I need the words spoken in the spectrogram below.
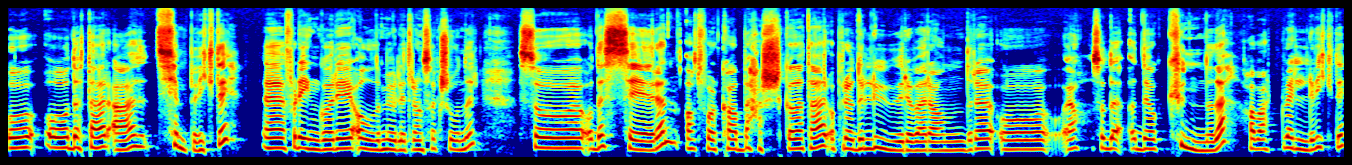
Og, og dette her er kjempeviktig. Eh, for det inngår i alle mulige transaksjoner. Så, og det ser en, at folk har beherska dette her og prøvd å lure hverandre. Og, ja, så det, det, å kunne det har vært veldig viktig.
